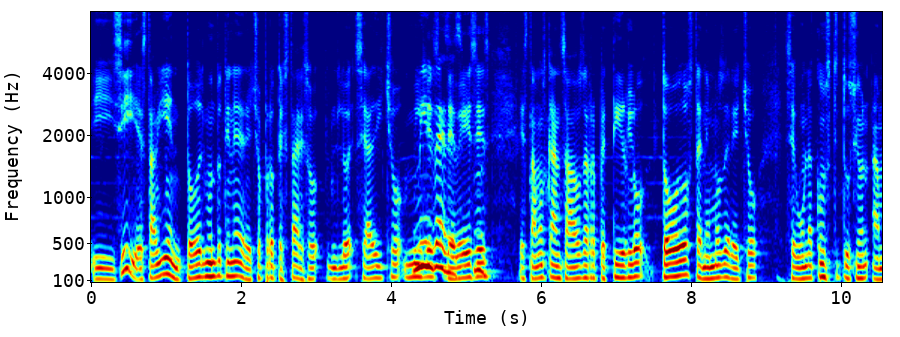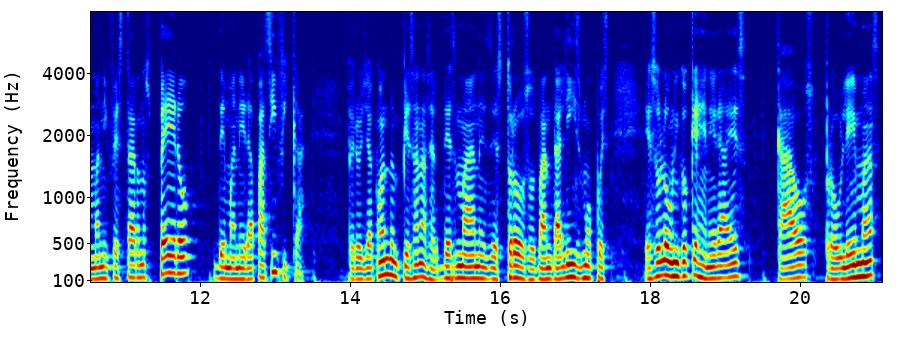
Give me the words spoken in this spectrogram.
Y sí, está bien, todo el mundo tiene derecho a protestar, eso se ha dicho miles de veces, mm. estamos cansados de repetirlo, todos tenemos derecho, según la constitución, a manifestarnos, pero de manera pacífica. Pero ya cuando empiezan a hacer desmanes, destrozos, vandalismo, pues eso lo único que genera es caos, problemas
